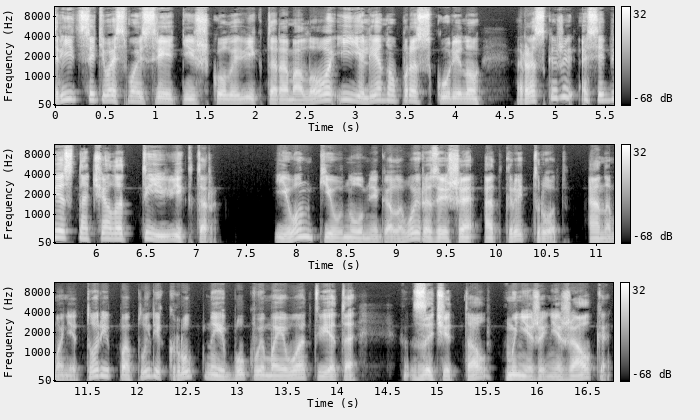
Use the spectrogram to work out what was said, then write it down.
38-й средней школы Виктора Малова и Елену Проскурину. Расскажи о себе сначала ты, Виктор». И он кивнул мне головой, разрешая открыть рот. А на мониторе поплыли крупные буквы моего ответа. «Зачитал? Мне же не жалко».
